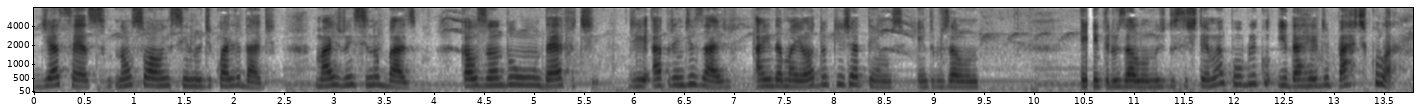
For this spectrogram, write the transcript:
de acesso, não só ao ensino de qualidade, mas do ensino básico, causando um déficit de aprendizagem ainda maior do que já temos entre os alunos, entre os alunos do sistema público e da rede particular.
